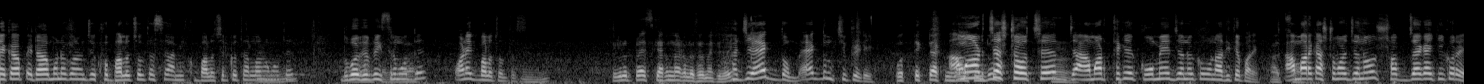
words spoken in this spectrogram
নেকাপ এটা মনে করেন যে খুব ভালো চলতেছে। আমি খুব ভালো সেল করতে আল্লাহর মতে দুবাই ফেব্রিক্সের মধ্যে অনেক ভালো চলতেছে। এগুলো প্রাইস আছে নাকি ভাই? হ্যাঁ জি একদম একদম চিপ রেটে প্রত্যেকটা আমার চেষ্টা হচ্ছে যে আমার থেকে কমে যেন কেউ না দিতে পারে। আচ্ছা। আমার কাস্টমার যেন সব জায়গায় কি করে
